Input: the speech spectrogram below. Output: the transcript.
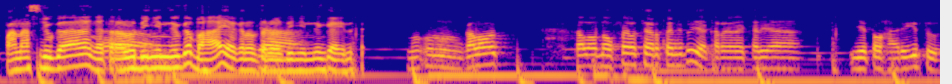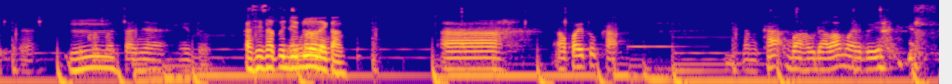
panas juga, nggak uh, terlalu dingin juga bahaya kalau yeah. terlalu dingin juga itu. Mm -mm. Kalau kalau novel cerpen itu ya karya-karya Yeto Hari itu, ya, hmm. bacanya itu. Kasih satu judul deh Kang uh, apa itu kak bukan bah udah lama itu ya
